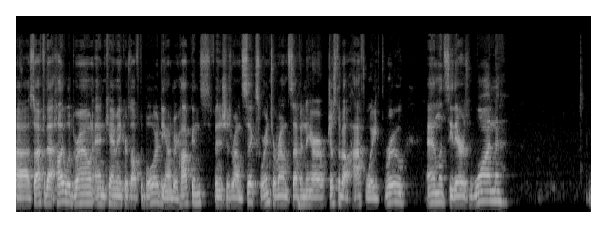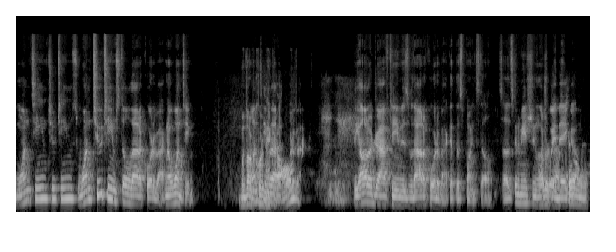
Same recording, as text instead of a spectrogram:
Uh, so after that, Hollywood Brown and Cam Akers off the board. DeAndre Hopkins finishes round six. We're into round seven here, just about halfway through. And let's see, there's one, one team, two teams, one, two teams still without a quarterback. No, one team. Without one a quarterback without at all. Quarterback. The auto draft team is without a quarterback at this point still. So it's going to be interesting which way they go.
